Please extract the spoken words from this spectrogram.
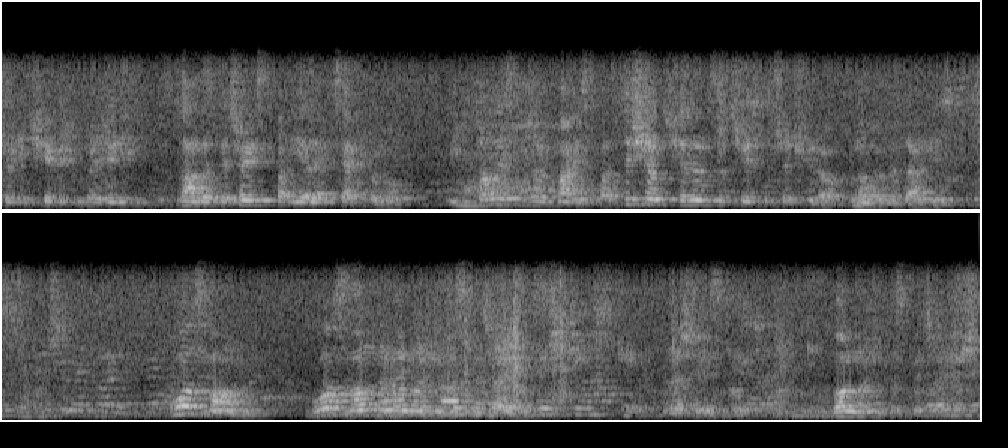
czyli dzisiaj byśmy powiedzieli stan bezpieczeństwa i elekcja królów. I to jest, proszę Państwa, 1733 rok, nowe wydanie. Głos wolny. Głos wolny, wolność ubezpieczająca. Leszczyńskiego. Wolność ubezpieczająca.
